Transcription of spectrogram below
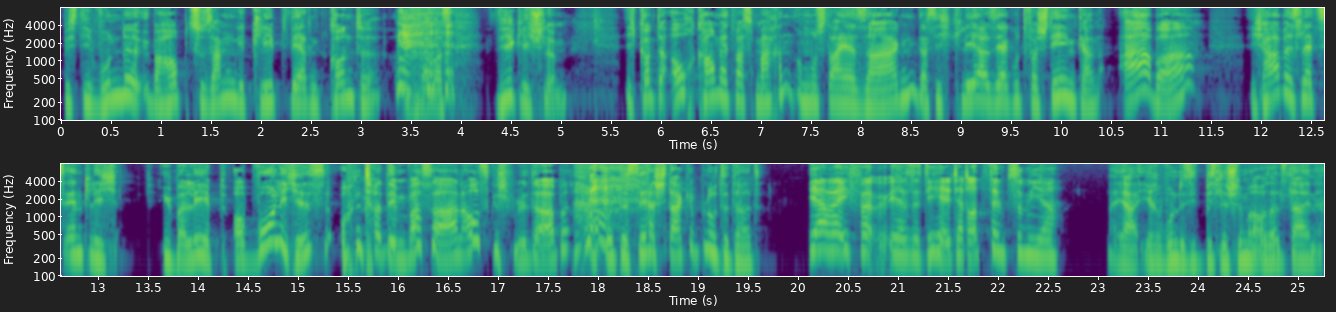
bis die Wunde überhaupt zusammengeklebt werden konnte. Und da war es wirklich schlimm. Ich konnte auch kaum etwas machen und muss daher sagen, dass ich Claire sehr gut verstehen kann. Aber ich habe es letztendlich überlebt, obwohl ich es unter dem Wasserhahn ausgespült habe und es sehr stark geblutet hat. ja, aber ich, also die hält ja trotzdem zu mir. Naja, ihre Wunde sieht ein bisschen schlimmer aus als deine.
